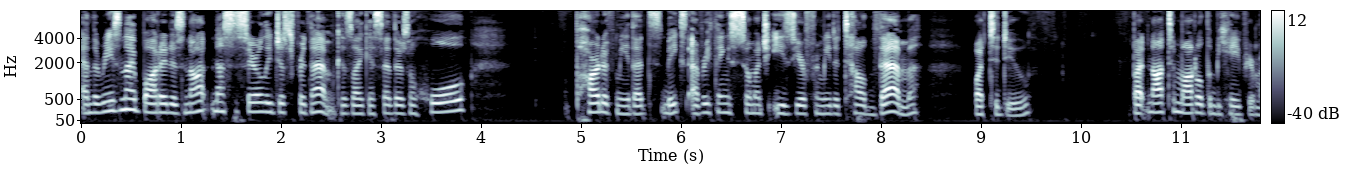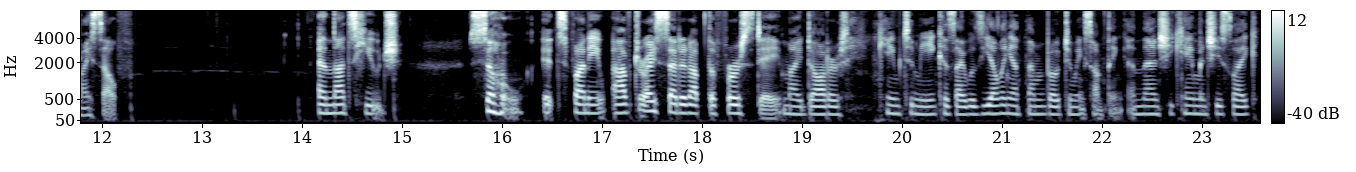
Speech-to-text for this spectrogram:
And the reason I bought it is not necessarily just for them, because, like I said, there's a whole part of me that makes everything so much easier for me to tell them what to do, but not to model the behavior myself. And that's huge. So it's funny, after I set it up the first day, my daughter came to me because I was yelling at them about doing something. And then she came and she's like,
